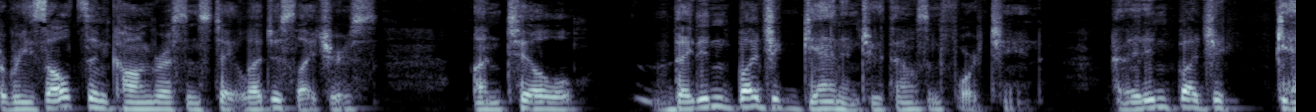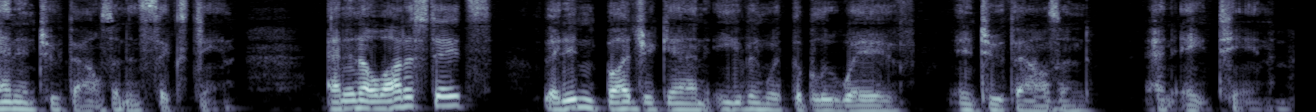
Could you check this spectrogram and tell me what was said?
results in Congress and state legislatures until they didn't budge again in 2014. And they didn't budge again in 2016. And in a lot of states, they didn't budge again even with the blue wave in 2018.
